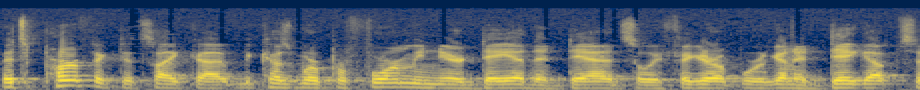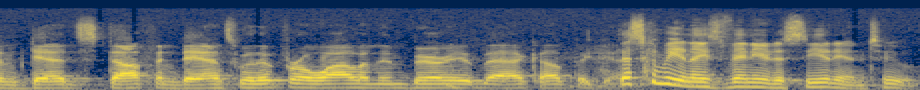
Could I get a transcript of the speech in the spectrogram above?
It's perfect. It's like uh, because we're performing near Day of the Dead, so we figure out we're going to dig up some dead stuff and dance with it for a while, and then bury it back up again. This can be a nice venue to see it in, too.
